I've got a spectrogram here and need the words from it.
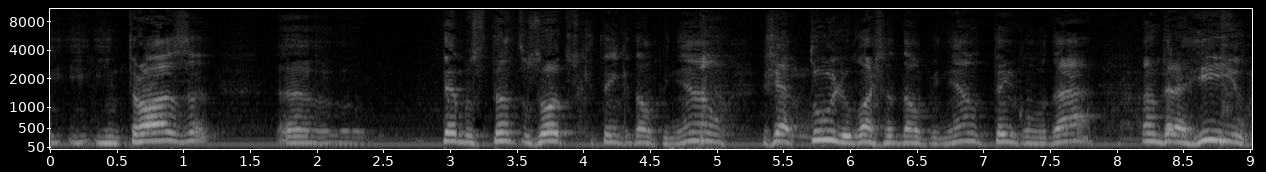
e, e entrosa. Uh, temos tantos outros que têm que dar opinião. Getúlio gosta de dar opinião, tem como dar. André Rio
